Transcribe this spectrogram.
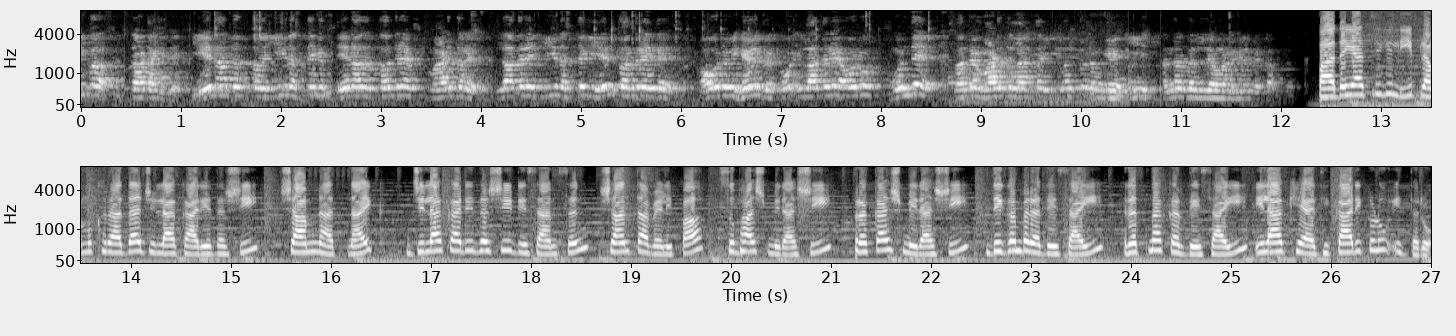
ಈಗ ಸ್ಟಾರ್ಟ್ ಆಗಿದೆ. ಏನಾದರೂ ತೊ- ಈ ರಸ್ತೆಗೆ ಏನಾದ್ರೂ ತೊಂದರೆ ಮಾಡಿದರೆ ಇಲ್ಲಾದ್ರೆ ಈ ರಸ್ತೆಗೆ ಏನ್ ತೊಂದರೆ ಇದೆ? ಅವರು ಹೇಳ್ಬೇಕು. ಇಲ್ಲಾದ್ರೆ ಅವರು ಮುಂದೆ ತೊಂದರೆ ಮಾಡುದಿಲ್ಲ ಅಂತ ಇವತ್ತು ನಮ್ಗೆ ಈ ಸಂದರ್ಭದಲ್ಲಿ ಅವರು ಹೇಳ್ಬೇಕಾಗ್ತದೆ. ಪಾದಯಾತ್ರೆಯಲ್ಲಿ ಪ್ರಮುಖರಾದ ಜಿಲ್ಲಾ ಕಾರ್ಯದರ್ಶಿ ಶ್ಯಾಮ್ನಾಥ್ ನಾಯ್ಕ್ ಜಿಲ್ಲಾ ಕಾರ್ಯದರ್ಶಿ ಡಿ ಸ್ಯಾಮ್ಸನ್ ಶಾಂತಾ ವೆಳಿಪ ಸುಭಾಷ್ ಮಿರಾಶಿ ಪ್ರಕಾಶ್ ಮಿರಾಶಿ ದಿಗಂಬರ ದೇಸಾಯಿ ರತ್ನಾಕರ್ ದೇಸಾಯಿ ಇಲಾಖೆ ಅಧಿಕಾರಿಗಳು ಇದ್ದರು.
